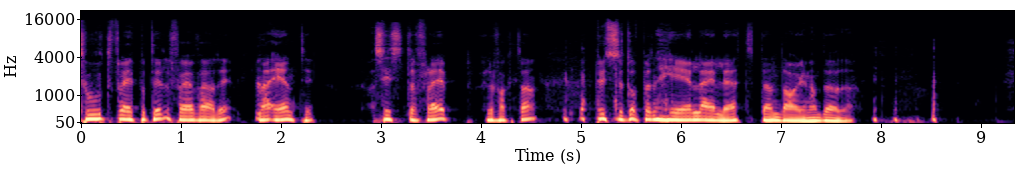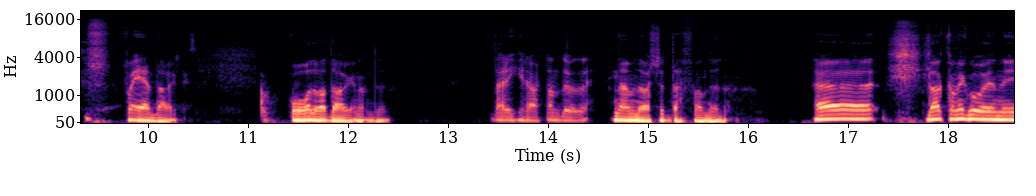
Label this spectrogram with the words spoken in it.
to fleiper til før jeg er ferdig. Nei, én til. Siste fleip, eller fakta. Pusset opp en hel leilighet den dagen han døde. På én dag, liksom. Og det var dagen han døde. Da er det ikke rart han døde. Nei, men det var ikke derfor han døde. Uh, da kan vi gå inn i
